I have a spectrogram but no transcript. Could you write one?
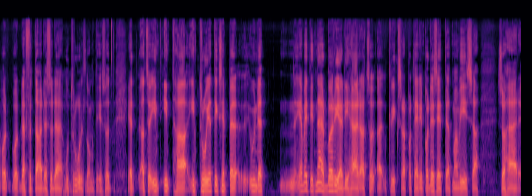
Och, och därför tar det så där otroligt lång tid. Så att, alltså inte, inte, ha, inte tror jag till exempel under jag vet inte när började de här alltså, äh, krigsrapportering på det sättet att man visar så här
